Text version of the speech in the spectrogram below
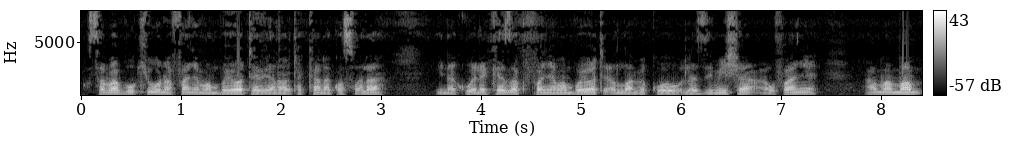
kwa sababu ukiwa unafanya mambo yote yanayotakana kwa swala inakuelekeza kufanya mambo yote Allah amekulazimisha aufanye ama mam,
